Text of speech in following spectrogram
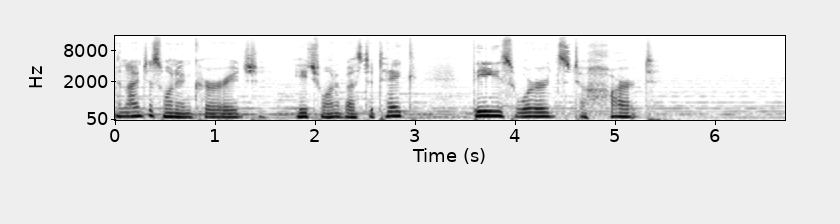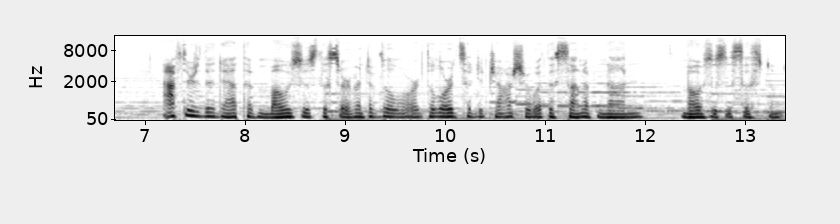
And I just want to encourage each one of us to take these words to heart. After the death of Moses, the servant of the Lord, the Lord said to Joshua, the son of Nun, Moses' assistant,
